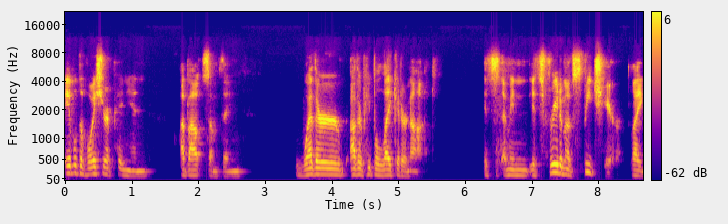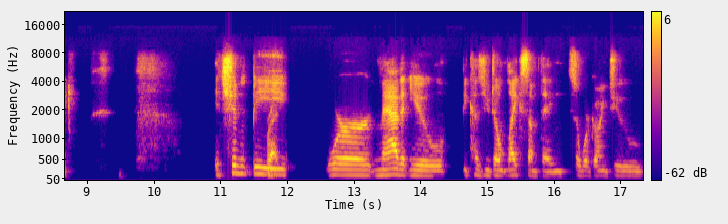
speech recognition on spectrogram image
able to voice your opinion about something, whether other people like it or not. It's, I mean, it's freedom of speech here. Like, it shouldn't be Right. we're mad at you because you don't like something, so we're going to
